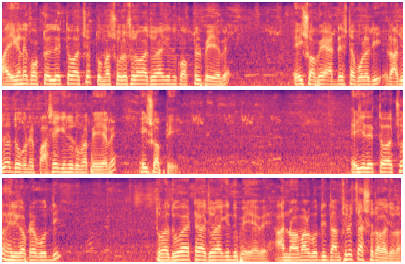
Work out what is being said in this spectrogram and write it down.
আর এখানে ককটেল দেখতে পাচ্ছ, তোমরা ষোলোশো টাকা জোড়ায় কিন্তু ককটেল পেয়ে যাবে। এই শপে অ্যাড্রেসটা বলে দিই, রাজুদার দোকানের পাশেই কিন্তু তোমরা পেয়ে যাবে এই শপটি এই যে দেখতে পাচ্ছ হেলিকপ্টার বদ্যি তোমরা দু হাজার টাকা জোড়ায় কিন্তু পেয়ে যাবে। আর নর্মাল বদ্রির দাম ছিল চারশো টাকা জোড়া।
